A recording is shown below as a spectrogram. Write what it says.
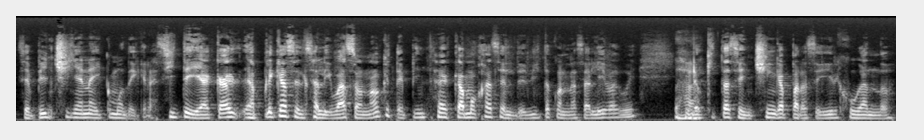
se pinche llena ahí como de grasita y acá aplicas el salivazo, ¿no? Que te pinta acá mojas el dedito con la saliva, güey. Ajá. Y lo quitas en chinga para seguir jugando.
